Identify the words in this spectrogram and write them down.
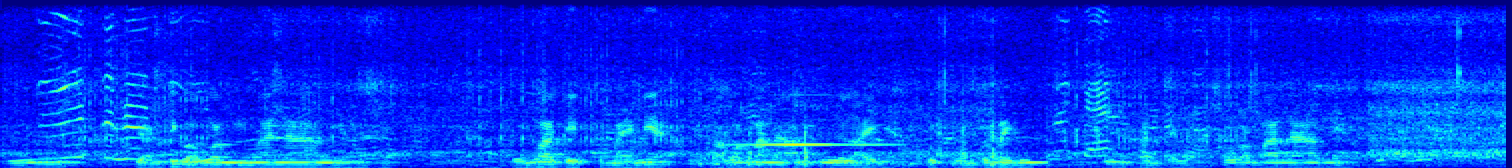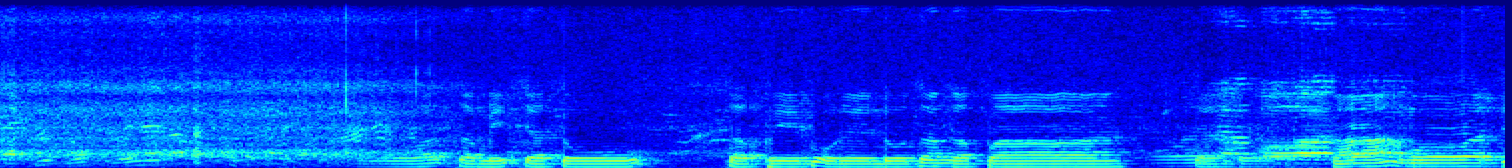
หรืออย่างที่บอกว่ามีม้าน้ำเนี่ยนะครับผมว่าเด็กสมัยเนี้ยถามว่าม้าน้ำคืออะไรเนี่ยทุกคนก็ไม่รู้สูญพันไปแล้วเพราะว่าม้าน้ำเนี่ยวัสมิจจตุ สัพเพปุเรนตุสังกปาจันโทสาโมเต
